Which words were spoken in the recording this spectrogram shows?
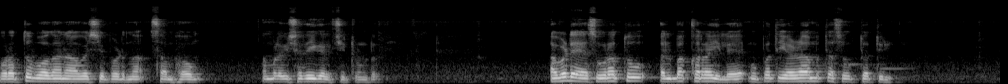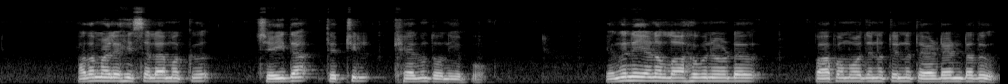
പുറത്തു പോകാൻ ആവശ്യപ്പെടുന്ന സംഭവം നമ്മൾ വിശദീകരിച്ചിട്ടുണ്ട്. അവിടെ സൂറത്തു അൽബക്കറയിലെ മുപ്പത്തിയേഴാമത്തെ സൂക്തത്തിൽ ആദം അലഹിസ്സലാമക്ക് ചെയ്ത തെറ്റിൽ ഖേദം തോന്നിയപ്പോൾ എങ്ങനെയാണ് അള്ളാഹുവിനോട് പാപമോചനത്തിന് തേടേണ്ടത്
